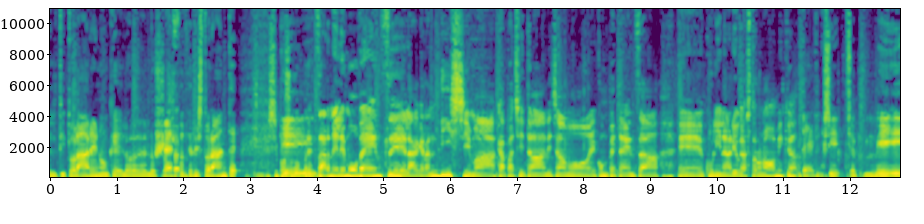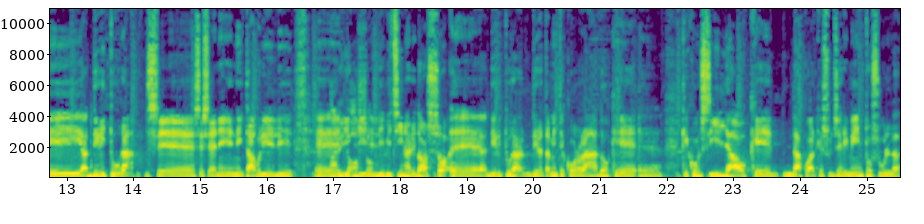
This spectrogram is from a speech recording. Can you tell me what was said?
il titolare, nonché lo, lo chef, chef. del ristorante. Si possono E- apprezzarne le movenze e la grandissima capacità, diciamo, e competenza eh, culinario-gastronomica. Eh, sì, cioè, e addirittura se, se sei nei, nei tavoli lì, eh, lì- lì- lì vicino a ridosso, eh, addirittura direttamente Corrado che, eh, che consiglia o che dà qualche suggerimento sul,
